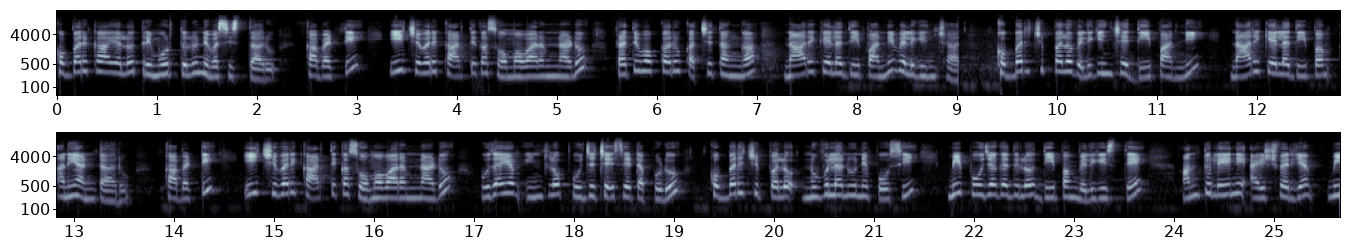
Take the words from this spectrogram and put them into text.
కొబ్బరికాయలో త్రిమూర్తులు నివసిస్తారు. కాబట్టి ఈ చివరి కార్తీక సోమవారం నాడు ప్రతి ఒక్కరూ ఖచ్చితంగా నారికేల దీపాన్ని వెలిగించాలి. కొబ్బరి చిప్పలో వెలిగించే దీపాన్ని నారికేల దీపం అని అంటారు. కాబట్టి ఈ చివరి కార్తీక సోమవారం నాడు ఉదయం ఇంట్లో పూజ చేసేటప్పుడు కొబ్బరి చిప్పలో నువ్వుల నూనె పోసి మీ పూజ గదిలో దీపం వెలిగిస్తే అంతులేని ఐశ్వర్యం మీ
